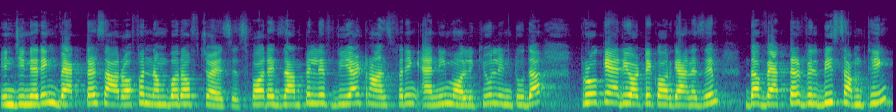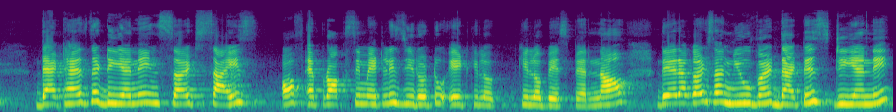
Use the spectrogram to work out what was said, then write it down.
engineering vectors are of a number of choices. For example, if we are transferring any molecule into the prokaryotic organism, the vector will be something that has the DNA insert size of approximately 0 to 8 kilo, kilobase pair. Now there occurs a new word that is DNA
